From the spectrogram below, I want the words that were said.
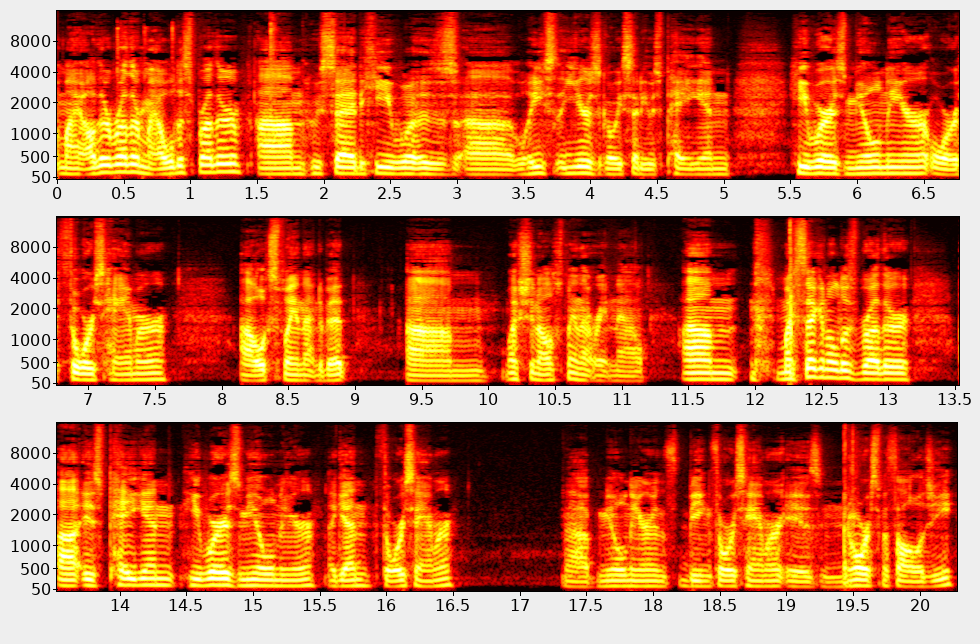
my other brother, my oldest brother, um, who said he was, uh, well, he, years ago he said he was pagan. He wears Mjolnir or Thor's hammer, I'll explain that in a bit. Um, actually, no, I'll explain that right now. Um, my second oldest brother uh, is pagan. He wears Mjolnir. Again, Thor's hammer. Uh, Mjolnir being Thor's hammer is Norse mythology.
